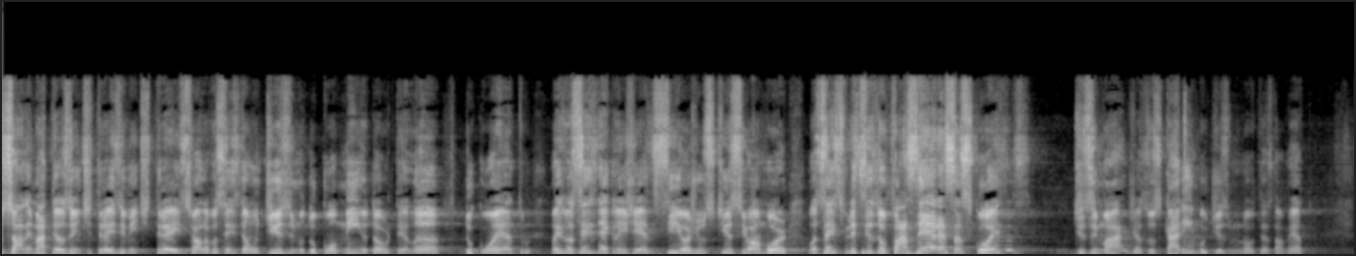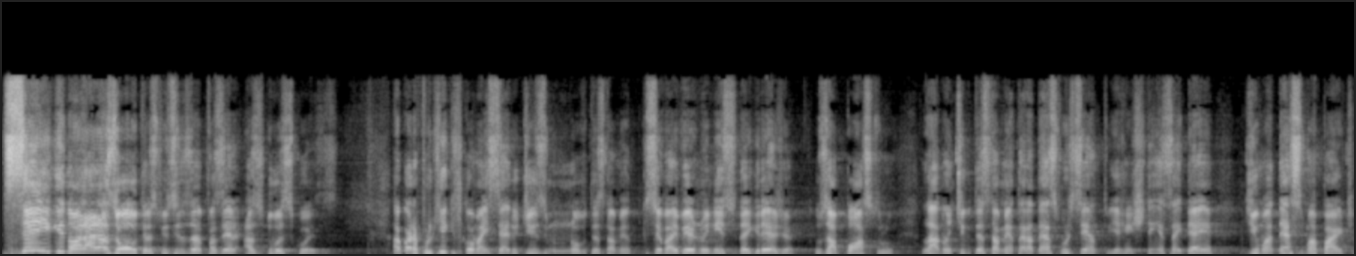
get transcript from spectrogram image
Jesus fala em Mateus 23 e 23, fala, vocês dão o dízimo do cominho, da hortelã, do coentro, mas vocês negligenciam a justiça e o amor. Vocês precisam fazer essas coisas, dizimar, Jesus carimba o dízimo no Novo Testamento, sem ignorar as outras, precisa fazer as duas coisas. Agora, por que, que ficou mais sério o dízimo no Novo Testamento? Porque você vai ver no início da igreja, os apóstolos, lá no Antigo Testamento era 10%, e a gente tem essa ideia de uma décima parte.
